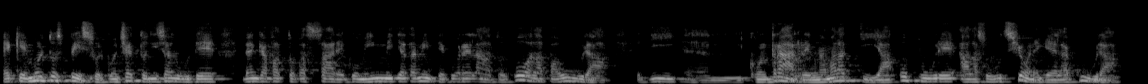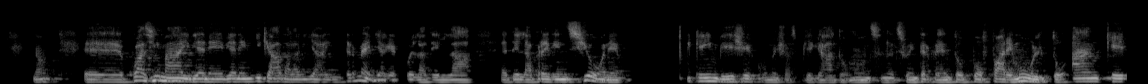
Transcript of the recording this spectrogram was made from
è che molto spesso il concetto di salute venga fatto passare come immediatamente correlato o alla paura di ehm, contrarre una malattia oppure alla soluzione che è la cura No? Eh, quasi mai viene, viene, indicata la via intermedia, che è quella della, eh, della prevenzione che invece, come ci ha spiegato Mons nel suo intervento, può fare molto anche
